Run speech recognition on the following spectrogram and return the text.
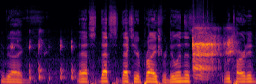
and be like, "That's that's that's your price for doing this Ah, retarded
